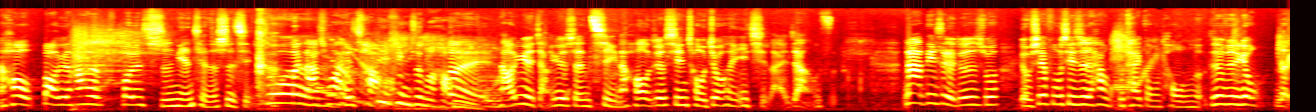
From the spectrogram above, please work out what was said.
然后抱怨他会抱怨十年前的事情，会拿出来吵。记性这么好。对，然后越讲越生气，然后就新仇旧恨一起来这样子。那第四个就是说，有些夫妻是他们不太沟通的，就是用冷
